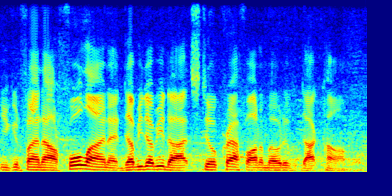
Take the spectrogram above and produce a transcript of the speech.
you can find our full line at www.steelcraftautomotive.com.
